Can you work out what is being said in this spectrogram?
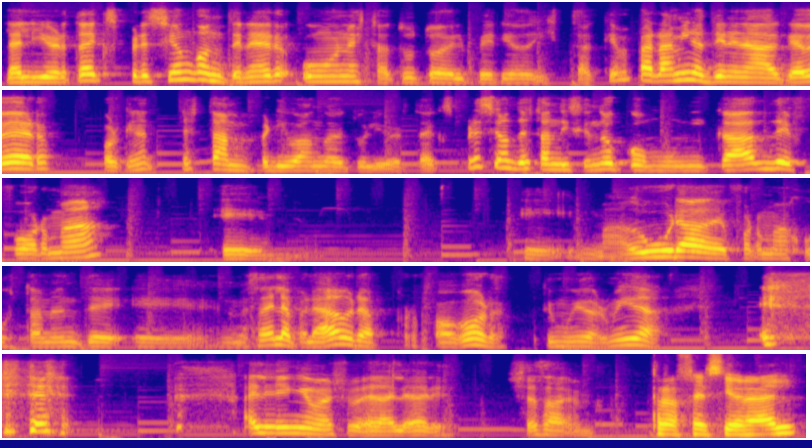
la libertad de expresión con tener un estatuto del periodista, que para mí no tiene nada que ver, porque no te están privando de tu libertad de expresión, te están diciendo comunicar de forma eh, eh, madura, de forma justamente... Eh, ¿Me sale la palabra? Por favor, estoy muy dormida. Alguien que me ayude, dale, dale, ya saben. Profesional.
